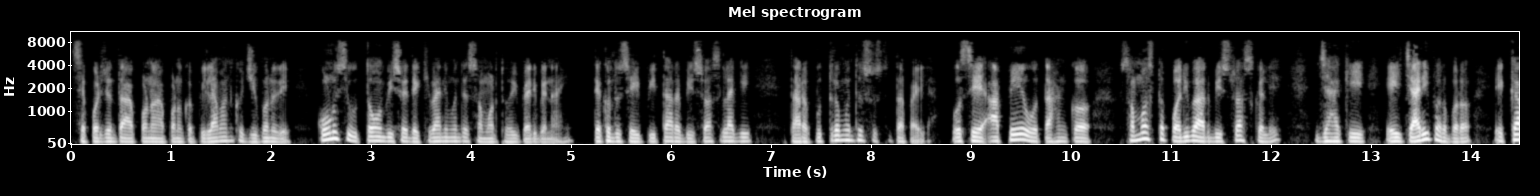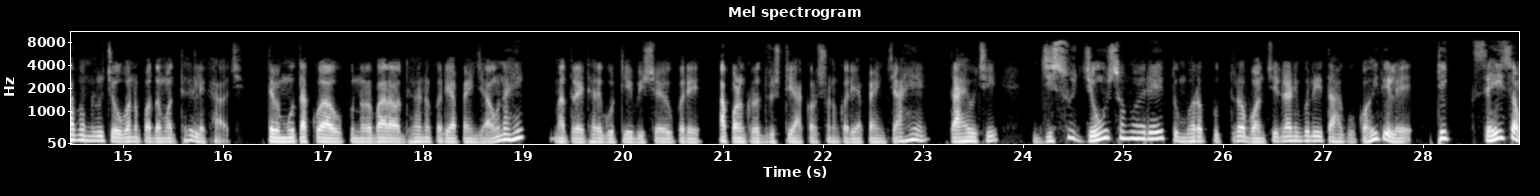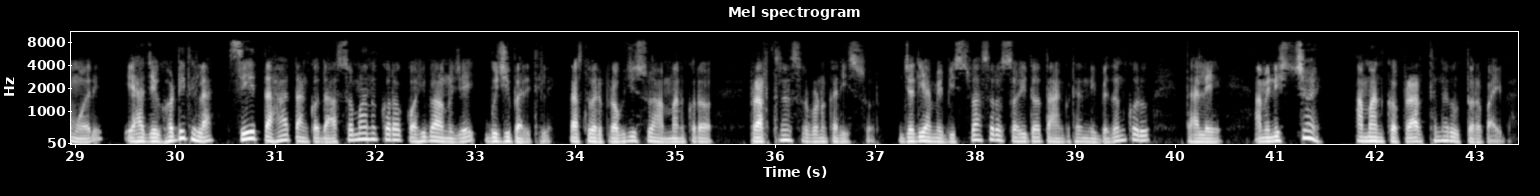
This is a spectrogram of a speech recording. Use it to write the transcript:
ସେ ପର୍ଯ୍ୟନ୍ତ ଆପଣ ଆପଣଙ୍କ ପିଲାମାନଙ୍କ ଜୀବନରେ କୌଣସି ଉତ୍ତମ ବିଷୟ ଦେଖିବା ନିମନ୍ତେ ସମର୍ଥ ହୋଇପାରିବେ ନାହିଁ। ଦେଖନ୍ତୁ ସେହି ପିତାର ବିଶ୍ୱାସ ଲାଗି ତାହାର ପୁତ୍ର ମଧ୍ୟ ସୁସ୍ଥତା ପାଇଲା ଓ ସେ ଆପେ ଓ ତାହାଙ୍କ ସମସ୍ତ ପରିବାର ବିଶ୍ୱାସ କଲେ ଯାହାକି ଏହି ଚାରିପର୍ବର ଏକାବନରୁ ଚଉବନ ପଦ ମଧ୍ୟରେ ଲେଖା ଅଛି। ତେବେ ମୁଁ ତାକୁ ଆଉ ପୁନର୍ବାର ଅଧ୍ୟୟନ କରିବା ପାଇଁ ଯାଉନାହିଁ ମାତ୍ର ଏଠାରେ ଗୋଟିଏ ବିଷୟ ଉପରେ ଆପଣଙ୍କର ଦୃଷ୍ଟି ଆକର୍ଷଣ କରିବା ପାଇଁ ଚାହେଁ। ତାହା ହେଉଛି ଯୀଶୁ ଯେଉଁ ସମୟରେ ତୁମ୍ଭର ପୁତ୍ର ବଞ୍ଚିଲାଣି ବୋଲି ତାହାକୁ କହିଥିଲେ ଠିକ୍ ସେହି ସମୟରେ ଏହା ଯେ ଘଟିଥିଲା ସେ ତାହା ତାଙ୍କ ଦାସମାନଙ୍କର କହିବା ଅନୁଯାୟୀ ବୁଝିପାରିଥିଲେ। ବାସ୍ତବରେ ପ୍ରଭୁ ଯୀଶୁ ଆମମାନଙ୍କର ପ୍ରାର୍ଥନା ଶ୍ରବଣକାରୀ ଈଶ୍ୱର। ଯଦି ଆମେ ବିଶ୍ୱାସର ସହିତ ତାହାଙ୍କଠାରେ ନିବେଦନ କରୁ ତାହେଲେ ଆମେ ନିଶ୍ଚୟ ଆମମାନଙ୍କ ପ୍ରାର୍ଥନାର ଉତ୍ତର ପାଇବା।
